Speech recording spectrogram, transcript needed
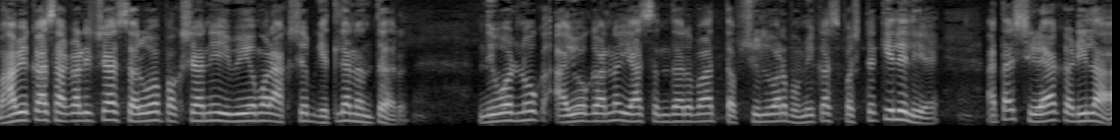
महाविकास आघाडीच्या सर्व पक्षांनी ईव्हीएमवर आक्षेप घेतल्यानंतर निवडणूक आयोगानं या संदर्भात तपशीलवार भूमिका स्पष्ट केलेली आहे. आता शिळ्या कढीला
